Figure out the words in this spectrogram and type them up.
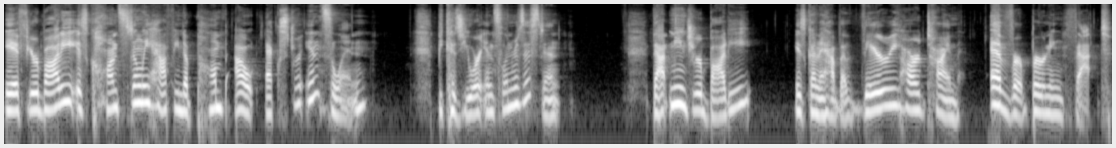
If your body is constantly having to pump out extra insulin because you are insulin resistant, that means your body is going to have a very hard time ever burning fat.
